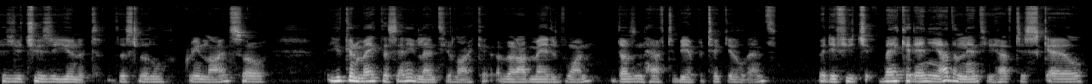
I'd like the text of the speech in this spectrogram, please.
is you choose a unit, this little green line. So you can make this any length you like, it, but I've made it one. It doesn't have to be a particular length. But if you make it any other length, you have to scale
